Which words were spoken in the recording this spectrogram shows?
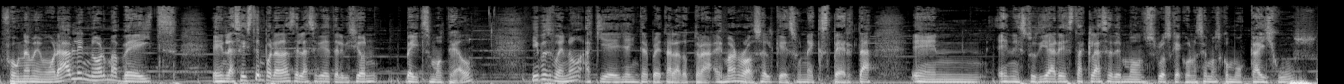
Fue una memorable Norma Bates en las seis temporadas de la serie de televisión Bates Motel. Y pues bueno, aquí ella interpreta a la doctora Emma Russell, que es una experta en, en estudiar esta clase de monstruos que conocemos como kaijus,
